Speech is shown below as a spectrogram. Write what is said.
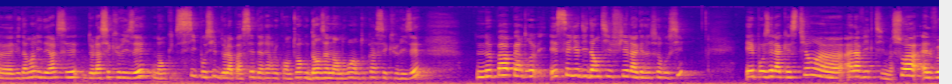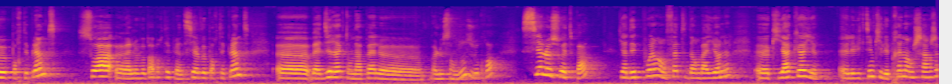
euh, évidemment, l'idéal, c'est de la sécuriser. Donc, si possible, de la passer derrière le comptoir ou dans un endroit, en tout cas, sécurisé. Ne pas perdre, essayer d'identifier l'agresseur aussi et poser la question euh, à la victime. Soit elle veut porter plainte, soit elle ne veut pas porter plainte. Si elle veut porter plainte, ben, direct, on appelle bah, le 112, je crois. Si elle ne le souhaite pas, il y a des points en fait dans Bayonne euh, qui accueillent euh, les victimes, qui les prennent en charge.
